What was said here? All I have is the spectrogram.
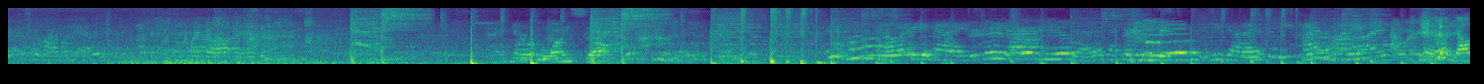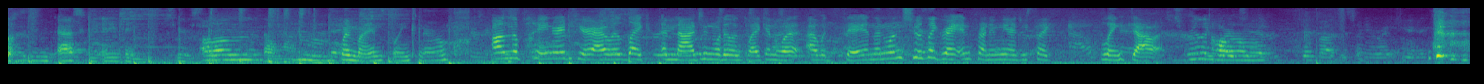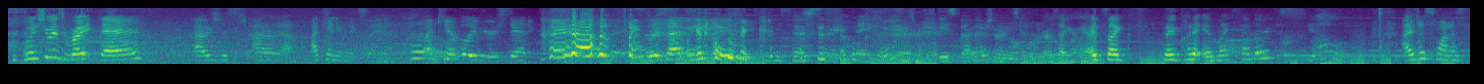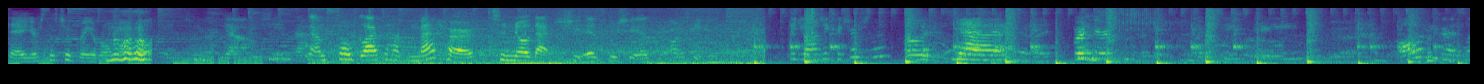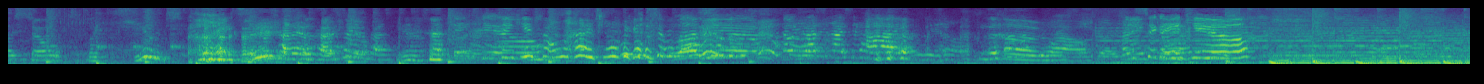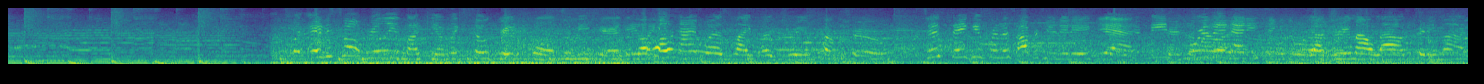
Oh my god. And here's one set. How are you guys? Good, how are you? Good. Pretty. You guys. Hi, everybody. Hi, how are you? Y'all didn't ask me anything. Um, My mind's blank now. On the plane right here, I would like imagine what it was like and what I would say, and then when she was like right in front of me, I just like blinked out. It's really hard to think about this when you're right here. When she was right there, I was just, I don't know. I can't even explain it. I can't believe you're standing right I'm gonna You're so sweet. Thank you. These feathers, or is, it, or is that your hair? It's like they put it in like feathers. Oh. I just want to say you're such a great role model. yeah, appreciate that. I'm so glad to have met her to know that she is who she is on TV. Did you want to take pictures with Oh, Yeah. We're you guys look so like cute. Thanks. We're trying to impress Thank you. Thank you so much. Oh my gosh, I love you. Don't dress and I said hi. Oh wow. Let's take a Thank you. Like, I just felt really lucky. I'm like so grateful to be here. The, The whole night was like a dream come true. just thank you for this opportunity. Yeah. It means more than anything in the world. Yeah, dream out loud, pretty much.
